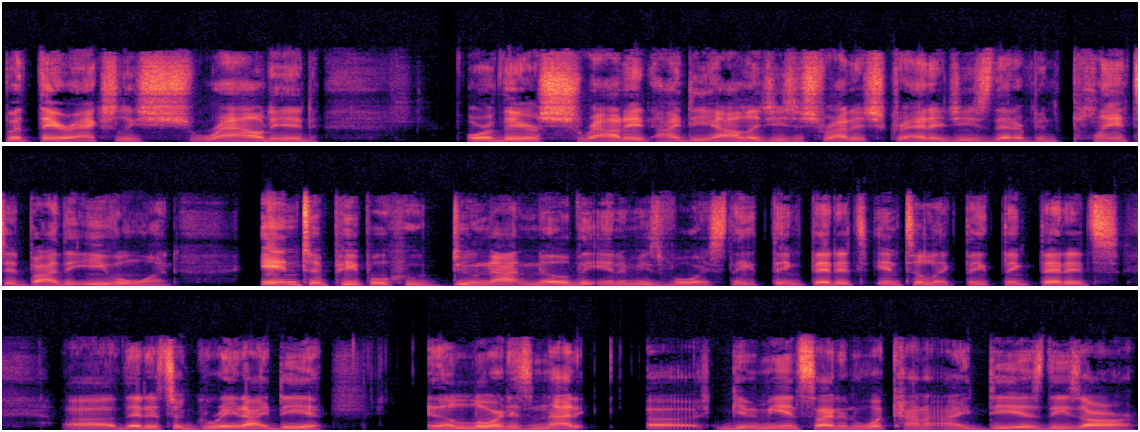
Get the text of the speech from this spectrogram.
but they're actually shrouded or they are shrouded ideologies and shrouded strategies that have been planted by the evil one into people who do not know the enemy's voice. They think that it's intellect. They think that it's uh, that it's a great idea. And the Lord has not uh, given me insight into what kind of ideas these are,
